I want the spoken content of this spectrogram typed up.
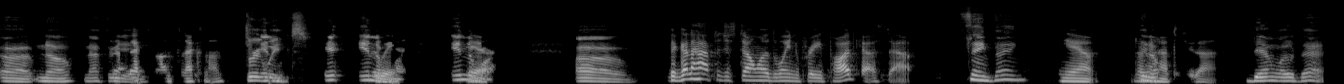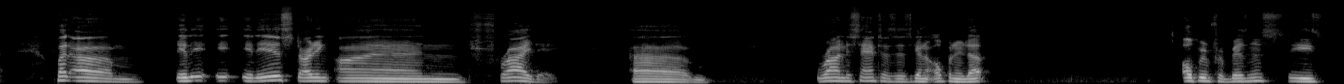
uh no, not three days. next month. Next month. Three in- weeks. In, in the month. In the Yeah. month. Uh, They're gonna have to just download the Wayne Dupree podcast app. same thing. Yeah, they're You gonna know, have to do that. Download that. But um, it it, it, it is starting on Friday. Um, Ron DeSantis is going to open it up, open for business. He's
